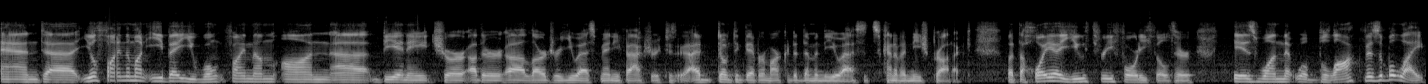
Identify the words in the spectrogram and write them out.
And uh, you'll find them on eBay. You won't find them on uh, B&H or other uh, larger U.S. manufacturers because I don't think they ever marketed them in the U.S. It's kind of a niche product. But the Hoya U340 filter is one that will block visible light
